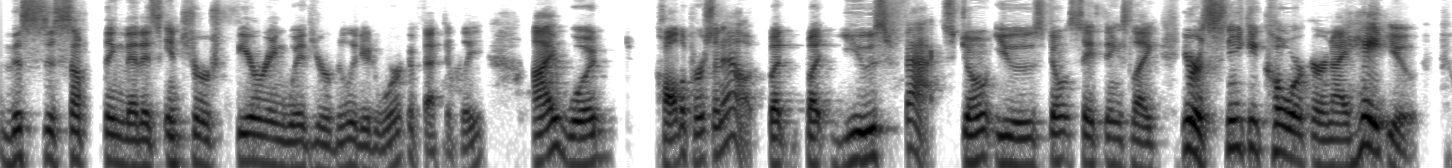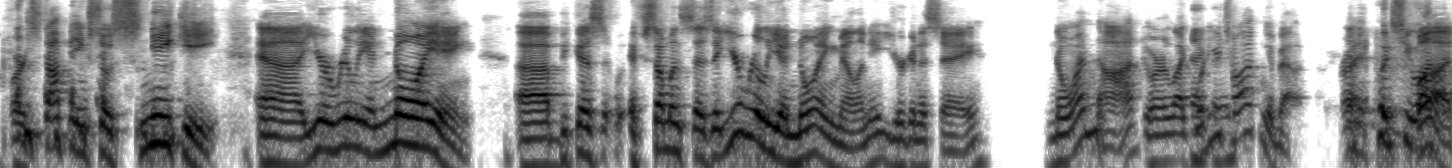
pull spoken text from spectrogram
this is something that is interfering with your ability to work effectively i would call the person out but but use facts don't use don't say things like you're a sneaky coworker and i hate you or stop being so sneaky uh, you're really annoying uh, because if someone says that you're really annoying melanie you're going to say no i'm not or like what are you talking about And right it puts you on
